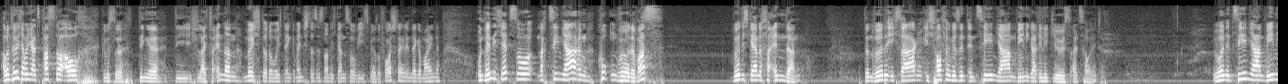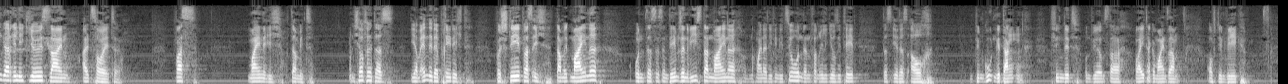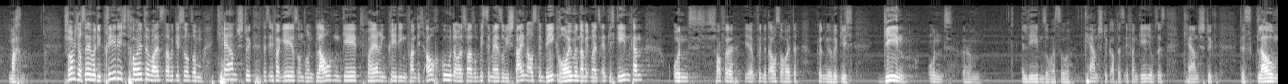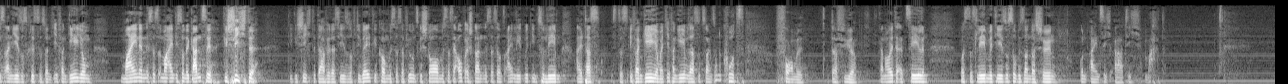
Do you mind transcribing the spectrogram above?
Aber natürlich habe ich als Pastor auch gewisse Dinge, die ich vielleicht verändern möchte oder wo ich denke, Mensch, das ist noch nicht ganz so, wie ich es mir so vorstelle in der Gemeinde. Und wenn ich jetzt so nach zehn Jahren gucken würde, was würde ich gerne verändern, dann würde ich sagen, ich hoffe, wir sind in zehn Jahren weniger religiös als heute. Wir wollen in zehn Jahren weniger religiös sein als heute. Was meine ich damit? Und ich hoffe, dass ihr am Ende der Predigt versteht, was ich damit meine und das ist in dem Sinne, wie ich es dann meine, und nach meiner Definition dann von Religiosität, dass ihr das auch für einen guten Gedanken findet und wir uns da weiter gemeinsam auf den Weg machen. Ich freue mich auch sehr über die Predigt heute, weil es da wirklich so unserem Kernstück des Evangeliums, unserem Glauben geht. Vorherigen Predigen fand ich auch gut, aber es war so ein bisschen mehr so wie Steine aus dem Weg räumen, damit man jetzt endlich gehen kann. Und ich hoffe, ihr empfindet auch so heute können wir wirklich gehen und ähm, erleben, so was so Kernstück auch des Evangeliums ist, Kernstück des Glaubens an Jesus Christus. Wenn ich Evangelium meinen, ist das immer eigentlich so eine ganze Geschichte. Die Geschichte dafür, dass Jesus auf die Welt gekommen ist, dass er für uns gestorben ist, dass er auferstanden ist, dass er uns einlädt, mit ihm zu leben. All das ist das Evangelium. Wenn ich Evangelium sage, sozusagen so eine Kurzformel dafür. Ich kann heute erzählen, was das Leben mit Jesus so besonders schön und einzigartig macht.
